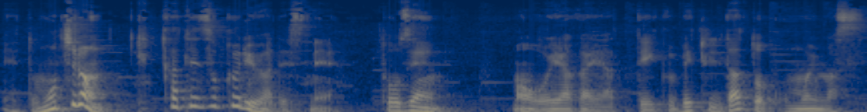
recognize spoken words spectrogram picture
えっと、もちろんきっかけ作りはですね当然、まあ、親がやっていくべきだと思います。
